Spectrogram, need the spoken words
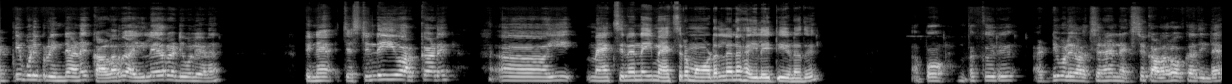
അടിപൊളി പ്രിന്റ് ആണ്. കളർ ഐലെയർ അടിപൊളിയാണ്. പിന്നെ ചെസ്റ്റിന്റെ ഈ വർക്കാണ്. ഈ മാക്സിന് തന്നെ ഈ മാക്സിന്റെ മോഡൽ തന്നെ ഹൈലൈറ്റ് ചെയ്യണത്. അപ്പോ ഇതൊക്കെ ഒരു അടിപൊളി കളക്ഷനാണ് നെക്സ്റ്റ് കളറും ഒക്കെ അതിന്റെ.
